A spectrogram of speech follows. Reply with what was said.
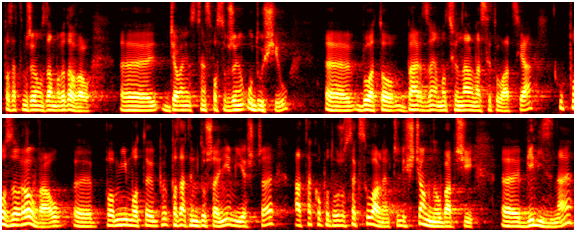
poza tym, że ją zamordował, działając w ten sposób, że ją udusił, była to bardzo emocjonalna sytuacja, upozorował e, pomimo te, poza tym duszeniem jeszcze atak o podłożu seksualnym, czyli ściągnął babci e, bieliznę,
